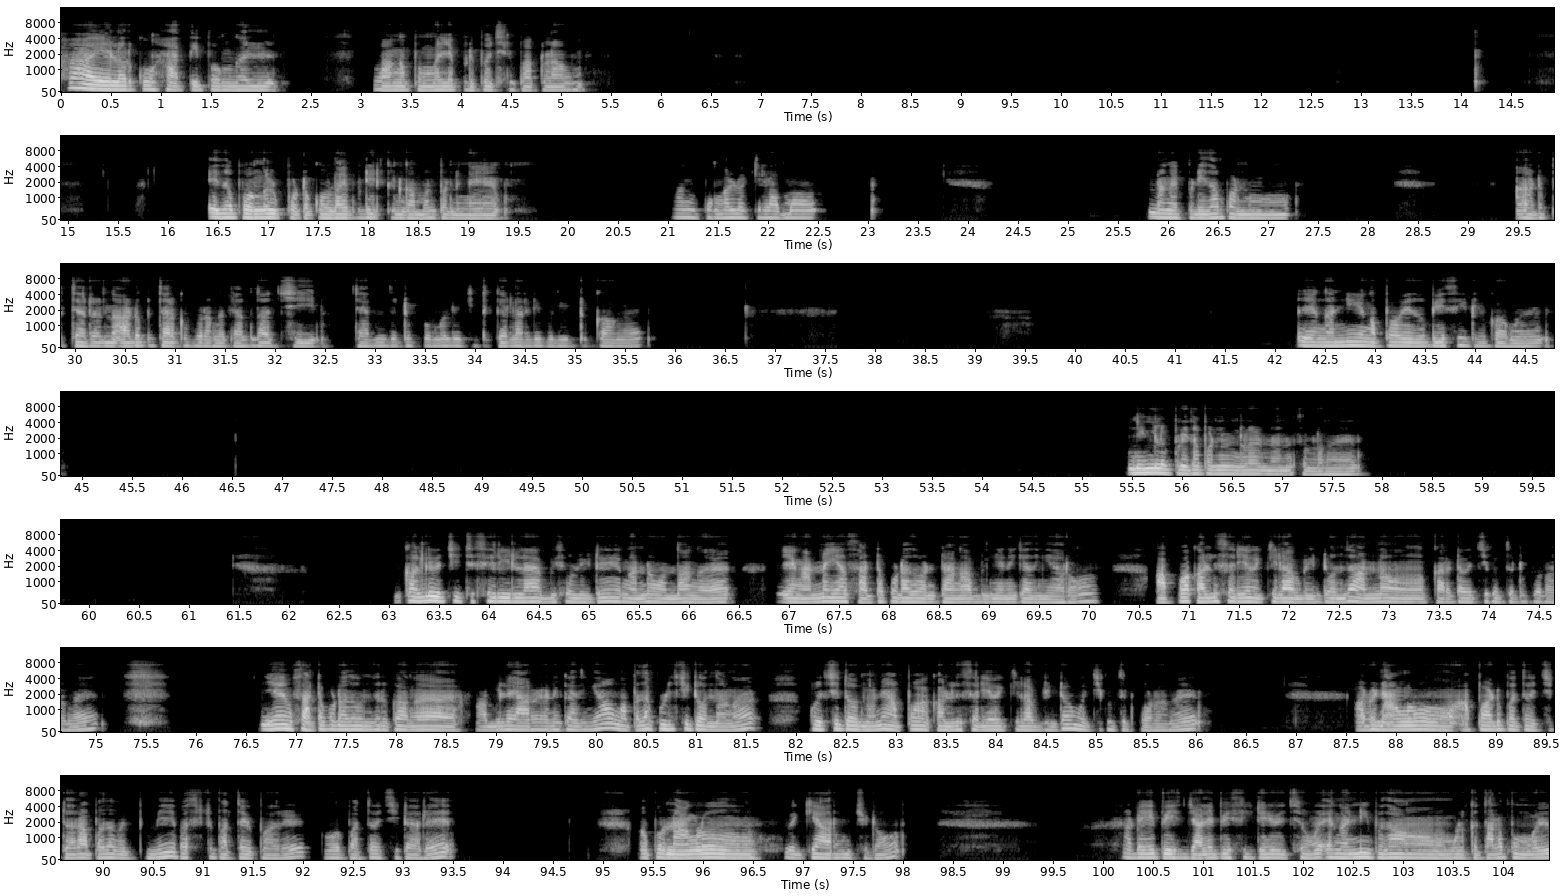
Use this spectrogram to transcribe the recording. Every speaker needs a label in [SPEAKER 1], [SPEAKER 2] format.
[SPEAKER 1] Hi எல்லோருக்கும் happy Pongal வாங்க பொங்கல் எப்படி போச்சுன்னு பார்க்கலாம் ஏதோ பொங்கல் போட்டோக்கோலாம் எப்படி இருக்குன்னு கமெண்ட் பண்ணுங்க. வாங்க பொங்கல் வைக்கலாமா? நாங்கள் இப்படி தான் பண்ணுவோம். அடுப்பு திற அடுப்பு திறக்க போகிறாங்க திறந்தாச்சு. திறந்துட்டு பொங்கல் வைக்கிறதுக்கு எல்லாம் ரெடி பண்ணிகிட்ருக்காங்க இருக்காங்க. எங்கள் அண்ணி எங்கள் அப்பா ஏதோ பேசிகிட்டு இருக்காங்க. நீங்களும் இப்படி தான் பண்ணுவீங்களா என்னன்னு சொல்லுங்கள் கல் வச்சிட்டு சரியில்லை அப்படி சொல்லிட்டு எங்கள் அண்ணன் வந்தாங்க. எங்கள் அண்ணன் ஏன் சட்டை போடாத வந்துட்டாங்க அப்படின்னு நினைக்காதீங்க யாரும். அப்பா கல் சரியாக வைக்கல அப்படின்ட்டு வந்து அண்ணன் கரெக்டாக வச்சு கொடுத்துட்டு போனாங்க. ஏன் சட்டை போடாத வந்திருக்காங்க அப்படிலாம் யாரும் நினைக்காதீங்க. அவங்க அப்போ தான் குளிச்சுட்டு வந்தாங்க. குளிச்சுட்டு வந்தோடனே அப்பா கல் சரியாக வைக்கல அப்படின்ட்டு அவங்க வச்சு கொடுத்துட்டு போனாங்க. அப்படி நாங்களும் அப்பா பற்ற வச்சுட்டாரு. அப்பா தான் எப்பவுமே ஃபஸ்ட்டு பற்ற வைப்பார். அவர் பற்ற வச்சுட்டாரு. அப்புறம் நாங்களும் வைக்க ஆரம்பிச்சிட்டோம். அப்படியே பேசி ஜாலியாக பேசிக்கிட்டே வச்சோம். எங்கள் அண்ணி இப்போ தான் உங்களுக்கு தலைப்பொங்கல்.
